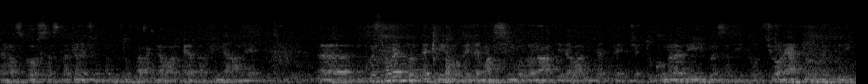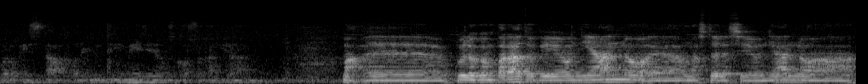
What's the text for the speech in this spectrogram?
nella scorsa stagione, soprattutto per la cavalcata finale. Uh, in questo momento il tecnico vede Massimo Donati davanti a te, cioè, tu come la vivi questa situazione, anche in virtù di quello che è stato negli ultimi mesi dello scorso campionato? Ma eh, quello che ho imparato è che ogni anno è una storia a sé, ogni anno ha,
